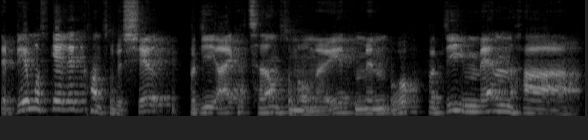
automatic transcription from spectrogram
den bliver måske lidt kontroversiel, fordi jeg ikke har taget ham som nummer 1, men oh. fordi manden har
